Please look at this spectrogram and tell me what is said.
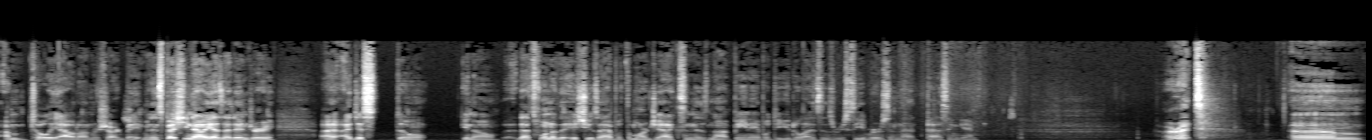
I'm totally out on Rashod Bateman, especially now he has that injury. I, I just don't, you know, that's one of the issues I have with Lamar Jackson is not being able to utilize his receivers in that passing game. All right. Um,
